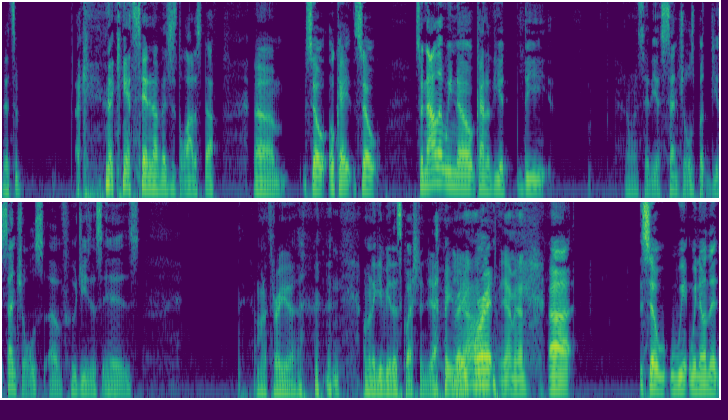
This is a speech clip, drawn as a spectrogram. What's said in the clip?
that's a I can't, I can't say it enough. That's just a lot of stuff. Um, so okay, so so now that we know kind of the the I don't want to say the essentials, but the essentials of who Jesus is. I'm gonna throw you. A I'm gonna give you this question, Jeff. Are you ready yeah. for it? Yeah, man. Uh, so we we know that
